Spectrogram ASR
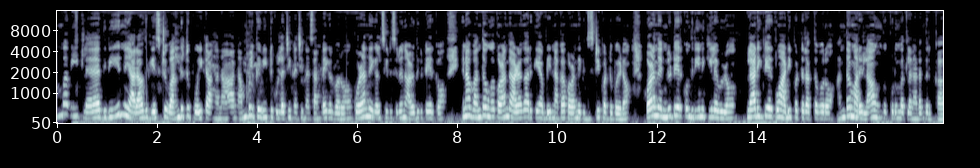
நம்ம வீட்ல திடீர்னு யாராவது கெஸ்ட் வந்துட்டு போயிட்டாங்கன்னா நம்மளுக்கு வீட்டுக்குள்ள சின்ன சின்ன சண்டைகள் வரும். குழந்தைகள் சிடு சிடுன்னு அழுதுகிட்டே இருக்கும். ஏன்னா வந்தவங்க குழந்தை அழகா இருக்கே அப்படின்னாக்கா குழந்தைக்கு திருஷ்டி பட்டு போயிடும். குழந்தை நின்றுட்டே இருக்கும் திடீர்னு கீழே விழும். விளையாடிக்கிட்டே இருக்கும் அடிபட்டு ரத்தம் வரும். அந்த மாதிரிலாம் உங்க குடும்பத்துல நடந்திருக்கா?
